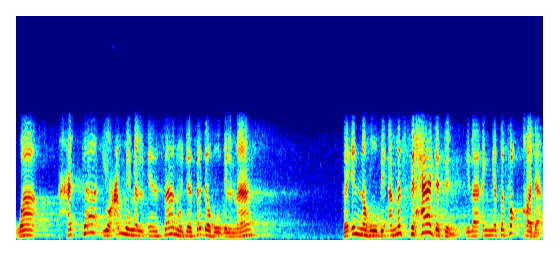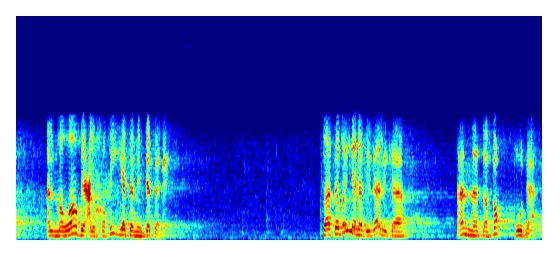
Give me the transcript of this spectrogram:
وحتى يعمم الإنسان جسده بالماء فإنه بأمس حاجة إلى أن يتفقد المواضع الخفية من جسده. فتبين بذلك أن تفقد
